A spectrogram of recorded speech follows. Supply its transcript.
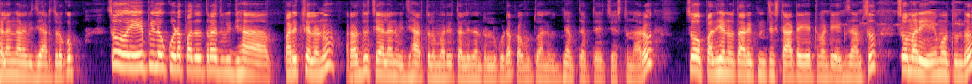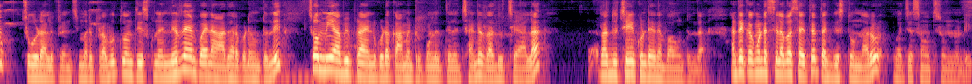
తెలంగాణ విద్యార్థులకు. సో ఏపీలో కూడా పదో తరగతి విద్యా పరీక్షలను రద్దు చేయాలని విద్యార్థులు మరియు తల్లిదండ్రులు కూడా ప్రభుత్వాన్ని విజ్ఞప్తి చేస్తున్నారు. సో పదిహేనవ తారీఖు నుంచి స్టార్ట్ అయ్యేటువంటి ఎగ్జామ్స్. సో మరి ఏమవుతుందో చూడాలి ఫ్రెండ్స్. మరి ప్రభుత్వం తీసుకునే నిర్ణయం పైన ఆధారపడి ఉంటుంది. సో మీ అభిప్రాయాన్ని కూడా కామెంట్ రూపంలో తెలియచండి రద్దు చేయాలా? రద్దు చేయకుంటేనే బాగుంటుందా? అంతేకాకుండా సిలబస్ అయితే తగ్గిస్తున్నారు వచ్చే సంవత్సరం నుండి.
